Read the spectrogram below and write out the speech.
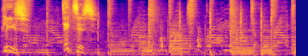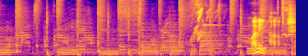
Please, take this. Money pouch.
